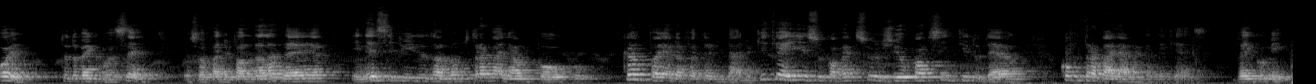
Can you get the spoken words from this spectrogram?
Oi, tudo bem com você? Eu sou o Padre Paulo da Ladeia e nesse vídeo nós vamos trabalhar um pouco campanha da fraternidade. O que é isso? Como é que surgiu? Qual o sentido dela? Como trabalhar na catequese? Vem comigo!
